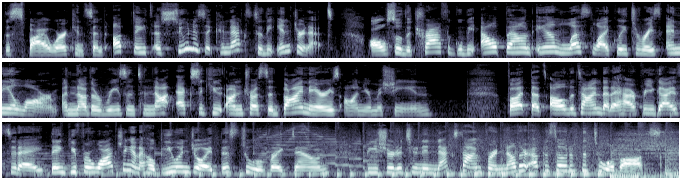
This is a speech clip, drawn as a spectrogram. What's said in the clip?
The spyware can send updates as soon as it connects to the internet. Also, the traffic will be outbound and less likely to raise any alarm, another reason to not execute untrusted binaries on your machine. But that's all the time that I have for you guys today. Thank you for watching, and I hope you enjoyed this tool breakdown. Be sure to tune in next time for another episode of The Toolbox.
